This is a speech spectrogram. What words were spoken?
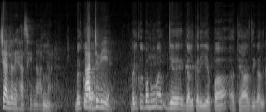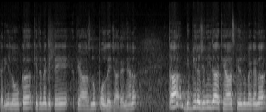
ਚੱਲ ਰਿਹਾ ਸੀ ਨਾਲ ਨਾਲ ਬਿਲਕੁਲ। ਅੱਜ ਵੀ ਹੈ। ਬਿਲਕੁਲ ਬੰਮੂ ਮੈਮ ਜੇ ਗੱਲ ਕਰੀਏ ਆਪਾਂ ਇਤਿਹਾਸ ਦੀ ਗੱਲ ਕਰੀਏ ਲੋਕ ਕਿਤੇ ਨਾ ਕਿਤੇ ਇਤਿਹਾਸ ਨੂੰ ਭੁੱਲਦੇ ਜਾ ਰਹੇ ਨੇ ਹਨਾ? ਤਾਂ ਬੀਬੀ ਰਜਨੀ ਦਾ ਇਤਿਹਾਸ ਕਿਸੇ ਨੂੰ ਮੈਂ ਕਹਿੰਦਾ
